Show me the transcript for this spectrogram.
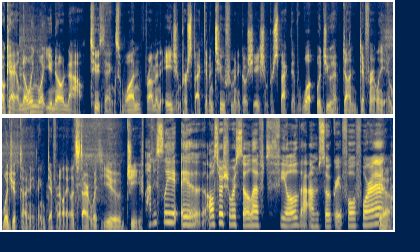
Okay, knowing what you know now, two things. One, from an agent perspective, and two, from a negotiation perspective. What would you have done differently, and would you have done anything differently? Let's start with you, G. Honestly, uh, All-Star Shore so left field that I'm so grateful for it. Yeah.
